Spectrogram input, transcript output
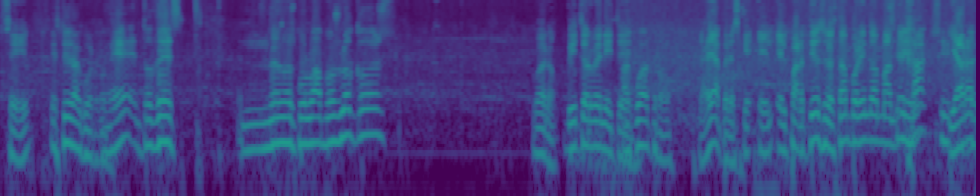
Sí. Estoy de acuerdo. ¿eh? Entonces, no nos volvamos locos. Bueno, Víctor Benítez. A cuatro. Ya, ya, pero es que el, el partido se lo están poniendo en bandeja Sí, sí, y ahora correcto.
